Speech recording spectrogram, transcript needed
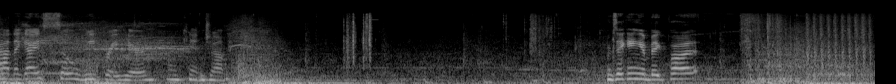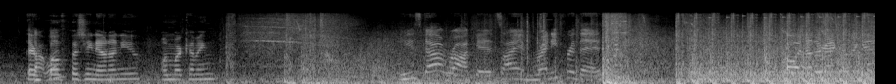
God, that guy's so weak right here. I can't jump. I'm taking a big pot. They're Got both one? pushing down on you. One more coming. He's got rockets. I am ready for this. Oh, another guy coming in.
